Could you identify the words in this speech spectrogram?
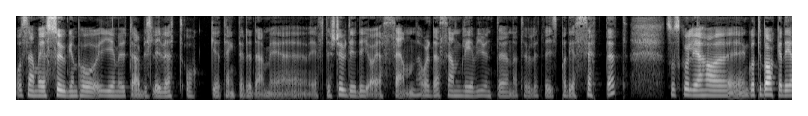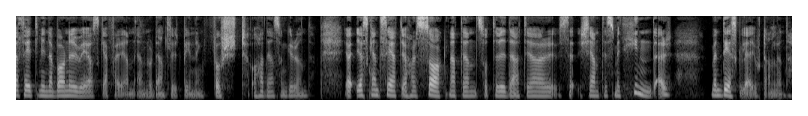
Och sen var jag sugen på att ge mig ut i arbetslivet och eh, tänkte det där med eh, efterstudier, det gör jag sen. Och det där sen blev ju inte naturligtvis på det sättet. Så skulle jag ha eh, gått tillbaka, det jag säger till mina barn nu är att skaffa en, en ordentlig utbildning först och ha den som grund. Jag, jag ska inte säga att jag har saknat den så tillvida att jag har känt det som ett hinder, men det skulle jag ha gjort annorlunda.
